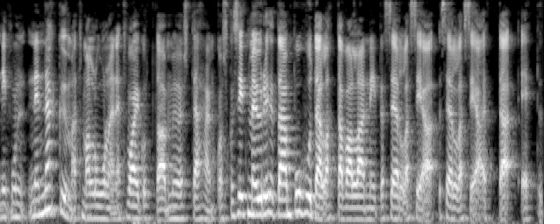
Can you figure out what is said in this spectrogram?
niin kun ne näkymät mä luulen, että vaikuttaa myös tähän, koska sitten me yritetään puhutella tavallaan niitä sellaisia, sellaisia että, että,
